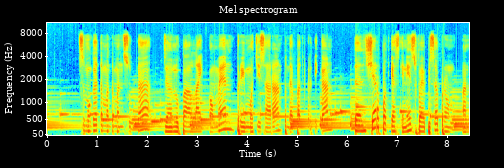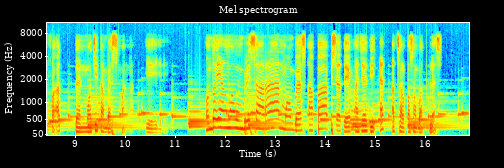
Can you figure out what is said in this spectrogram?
Semoga teman-teman suka. Jangan lupa like, komen, beri mochi saran, pendapat, kritikan, dan share podcast ini supaya bisa bermanfaat dan mochi tambah semangat. Yeay. Untuk yang mau memberi saran, mau bahas apa, bisa DM aja di @atsal014.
